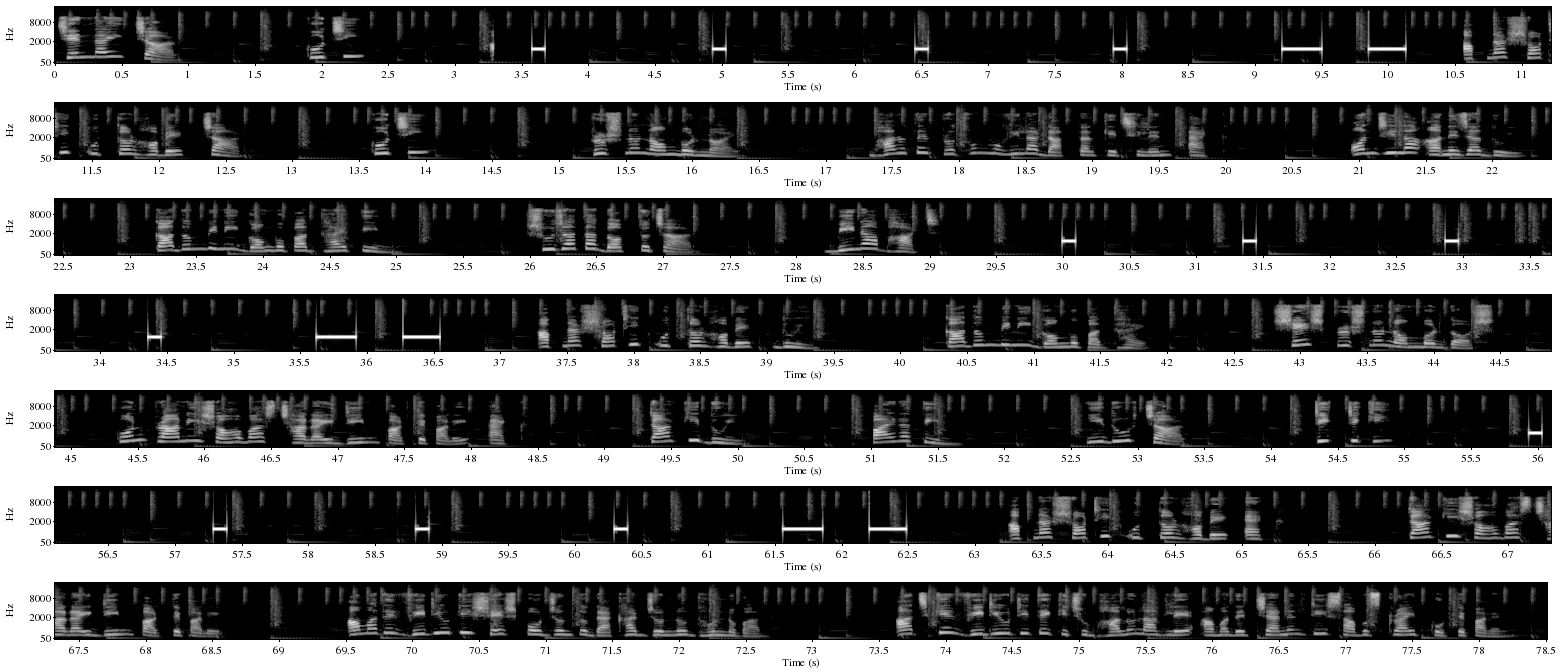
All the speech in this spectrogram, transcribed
চেন্নাই চার, কোচি আপনার সঠিক উত্তর হবে চার, কোচি প্রশ্ন নম্বর নয়। ভারতের প্রথম মহিলা ডাক্তার কে ছিলেন? এক অঞ্জিলা আনেজা দুই। কাদম্বিনী গঙ্গোপাধ্যায় তিন। সুজাতা দত্ত চার। বীণা ভাট। আপনার সঠিক উত্তর হবে দুই। কাদম্বিনী গঙ্গোপাধ্যায়। শেষ প্রশ্ন নম্বর দশ। কোন প্রাণী সহবাস ছাড়াই ডিম পারতে পারে? এক। টার্কি দুই। পায়রা তিন। ইঁদুর চার। টিকটিকি। আপনার সঠিক উত্তর হবে এক। টার্কি সহবাস ছাড়াই ডিম পারতে পারে। আমাদের ভিডিওটি শেষ পর্যন্ত দেখার জন্য ধন্যবাদ। আজকের ভিডিওটিতে কিছু ভালো লাগলে আমাদের চ্যানেলটি সাবস্ক্রাইব করতে পারেন।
